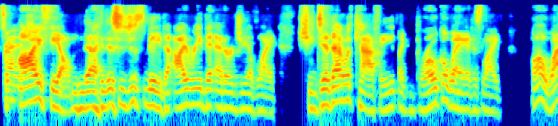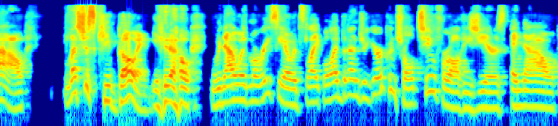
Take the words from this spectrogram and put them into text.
So right. I feel that this is just me that I read the energy of like, she did that with Kathy, like broke away and is like, oh wow let's just keep going. You know, we now with Mauricio, it's like, well, I've been under your control too for all these years. And now,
